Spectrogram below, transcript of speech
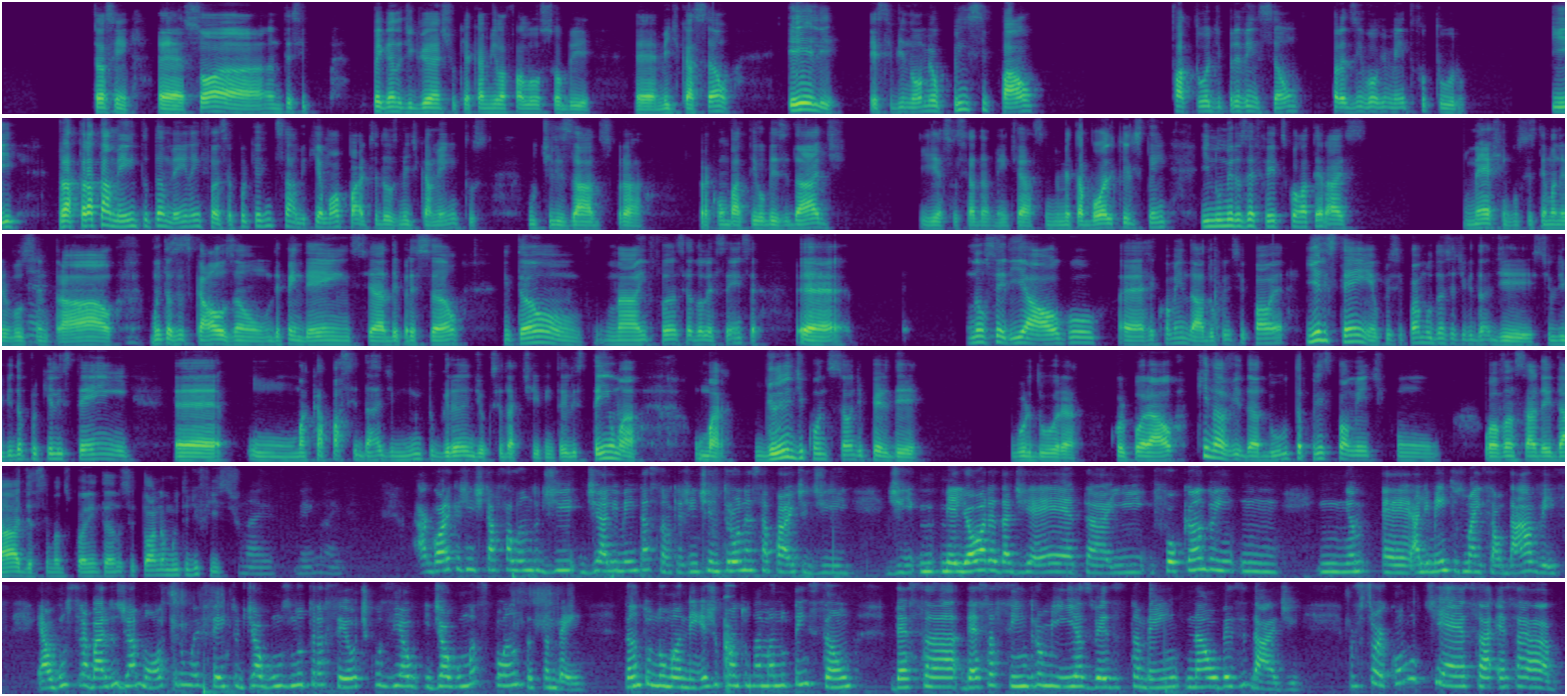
Então, assim, é, só pegando de gancho o que a Camila falou sobre é, medicação, ele, esse binômio, é o principal fator de prevenção para desenvolvimento futuro. E para tratamento também na infância, porque a gente sabe que a maior parte dos medicamentos utilizados para combater a obesidade e associadamente a síndrome metabólica, eles têm inúmeros efeitos colaterais. Mexem com o sistema nervoso é. central, muitas vezes causam dependência, depressão. Então, na infância e adolescência, é, não seria algo é, recomendado. O principal é. E eles têm, o principal é mudança de, atividade, de estilo de vida, porque eles têm é, uma capacidade muito grande oxidativa. Então, eles têm uma, uma grande condição de perder gordura corporal, que na vida adulta, principalmente com o avançar da idade, acima dos 40 anos, se torna muito difícil. Mais, bem mais. Agora que a gente está falando de, de alimentação, que a gente entrou nessa parte de, de melhora da dieta e focando em, em, em é, alimentos mais saudáveis, é, alguns trabalhos já mostram o efeito de alguns nutracêuticos e, e de algumas plantas também, tanto no manejo quanto na manutenção dessa, dessa síndrome e às vezes também na obesidade. Professor, como que é essa, essa,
